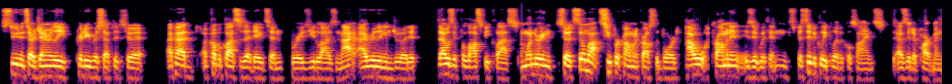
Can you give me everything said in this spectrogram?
students are generally pretty receptive to it. I've had a couple classes at Davidson where it's utilized, and I, I really enjoyed it. That was a philosophy class. I'm wondering, so it's still not super common across the board. How prominent is it within specifically political science as a department?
